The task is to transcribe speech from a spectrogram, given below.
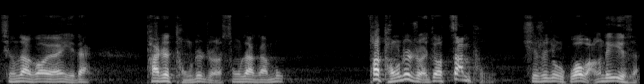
青藏高原一带，他是统治者松赞干布，他统治者叫赞普，其实就是国王的意思。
